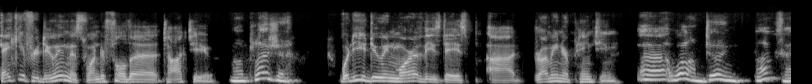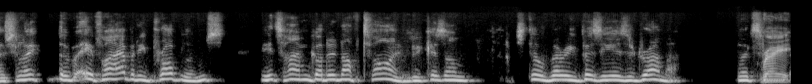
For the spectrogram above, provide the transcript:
Thank you for doing this. Wonderful to talk to you. Well, pleasure. What are you doing more of these days, uh, drumming or painting? Uh, well, I'm doing both actually. If I have any problems, it's I haven't got enough time because I'm still very busy as a drummer. But uh, right.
